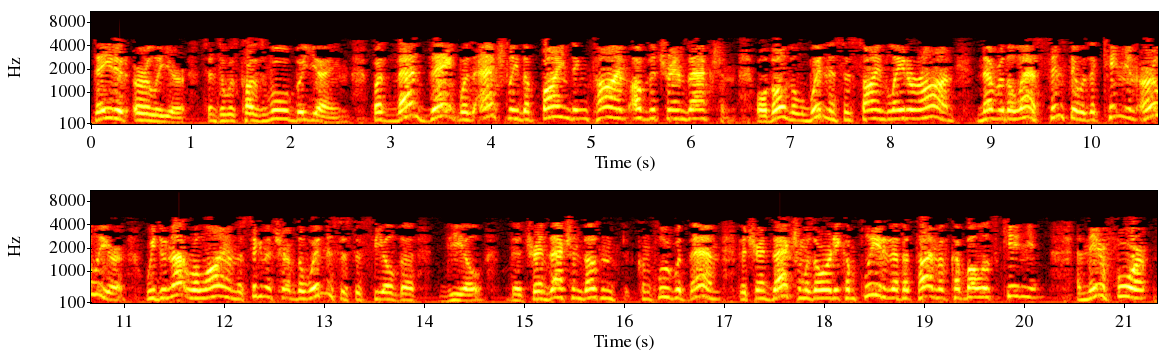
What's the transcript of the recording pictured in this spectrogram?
dated earlier, since it was Kazvu B'Yayim, but that date was actually the binding time of the transaction. Although the witness is signed later on, nevertheless, since there was a kinyan earlier, we do not rely on the signature of the witnesses to seal the deal. The transaction doesn't conclude with them. The transaction was already completed at the time of Kabbalas kinyan. And therefore,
